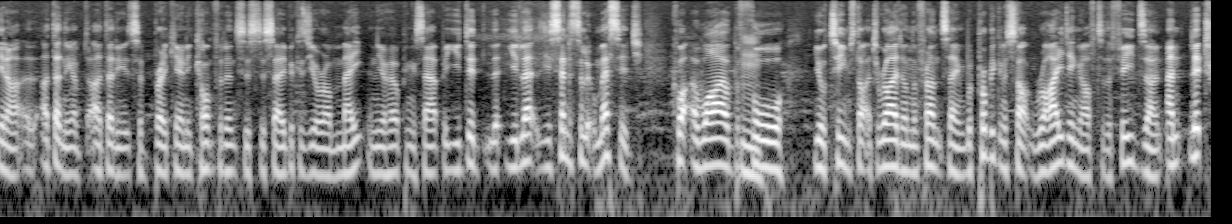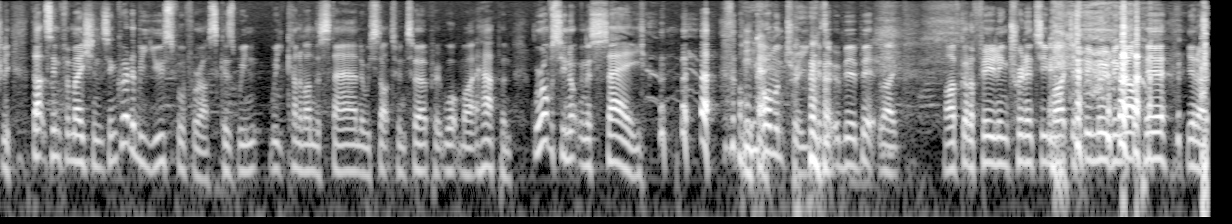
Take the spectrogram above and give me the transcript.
you know, I don't think I don't think it's a breaking any confidences to say because you're our mate and you're helping us out. But you did you let you sent us a little message quite a while Mm. before your team started to ride on the front, saying we're probably going to start riding after the feed zone. And literally, that's information that's incredibly useful for us because we we kind of understand and we start to interpret what might happen. We're obviously not going to say on Yeah. commentary because it would be a bit like. I've got a feeling Trinity might just be moving up here, you know,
